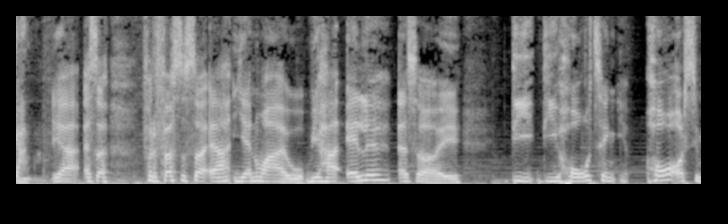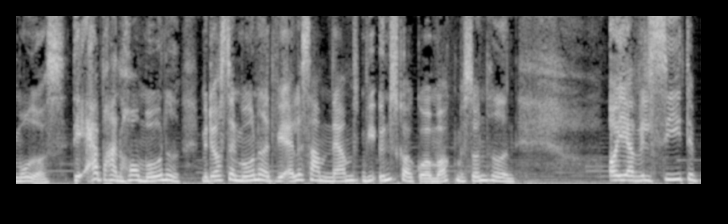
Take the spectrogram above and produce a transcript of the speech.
gang? Ja, altså for det første så er januar jo, vi har alle, altså... Øh, de, de hårde ting, hårde odds imod os. Det er bare en hård måned, men det er også den måned, at vi alle sammen nærmest, vi ønsker at gå amok med sundheden. Og jeg vil sige, det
